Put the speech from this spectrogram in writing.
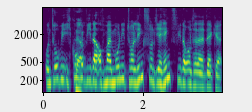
Und Tobi, ich gucke ja. wieder auf meinem Monitor links von dir hängt's wieder unter der Decke.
